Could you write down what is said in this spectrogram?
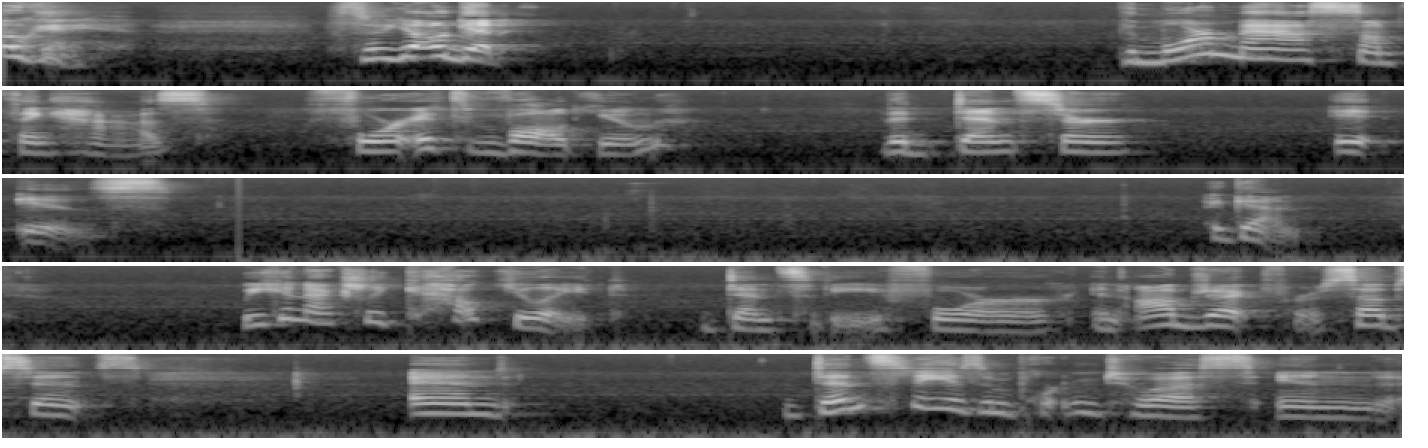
Okay, so y'all get it. The more mass something has for its volume, the denser it is. Again, we can actually calculate density for an object, for a substance, and density is important to us in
